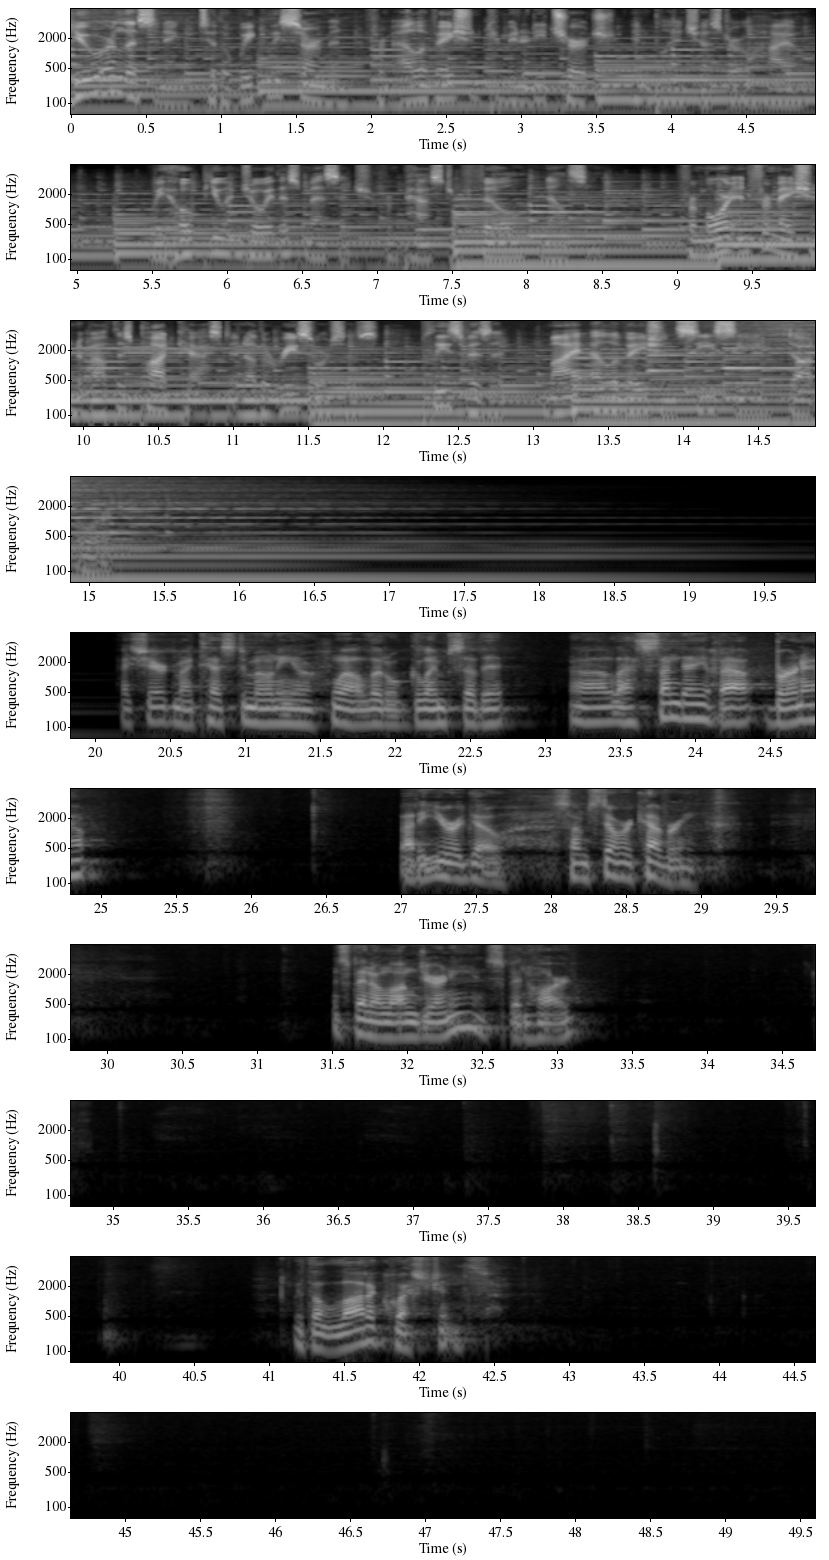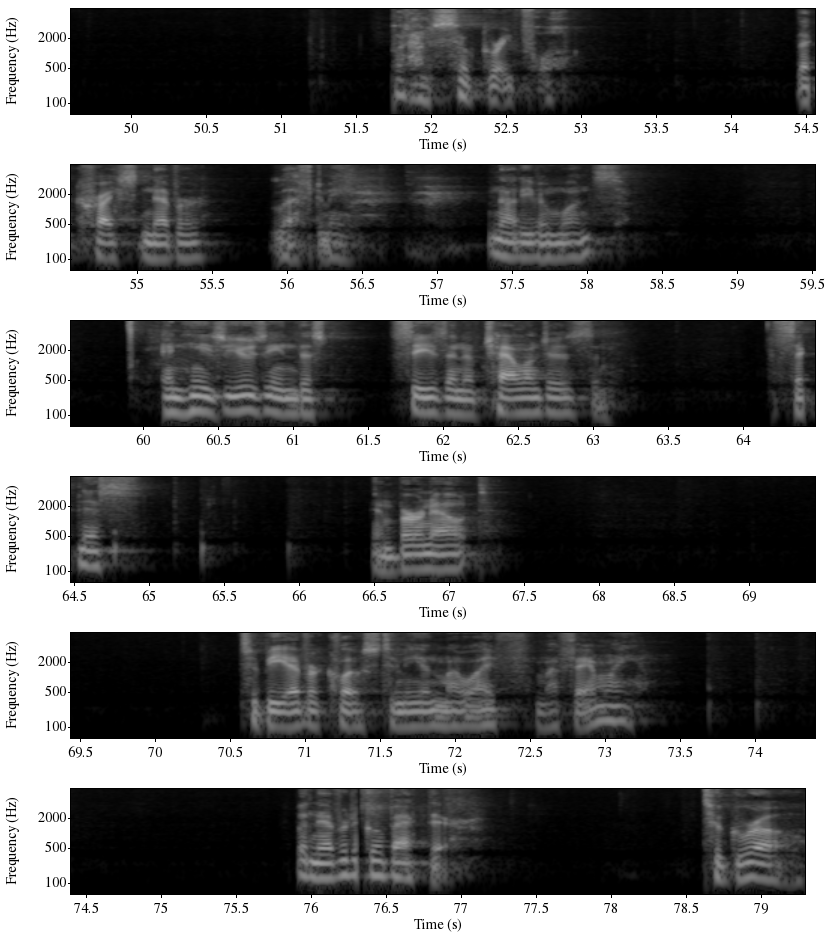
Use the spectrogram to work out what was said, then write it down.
You are listening to the weekly sermon from Elevation Community Church in Blanchester, Ohio. We hope you enjoy this message from Pastor Phil Nelson. For more information about this podcast and other resources, please visit myelevationcc.org. I shared my testimony, or well, a little glimpse of it, uh, last Sunday about burnout about a year ago. So I'm still recovering. It's been a long journey, it's been hard. With a lot of questions. But I'm so grateful that Christ never left me, not even once. And He's using this season of challenges and sickness and burnout to be ever close to me and my wife, my family, but never to go back there, to grow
